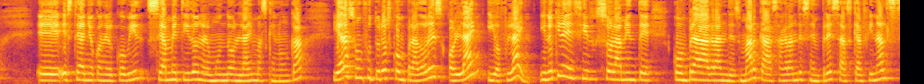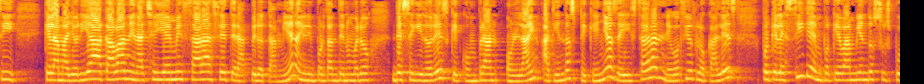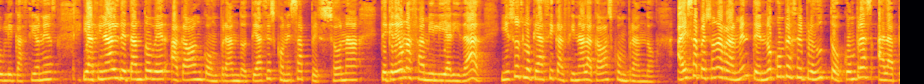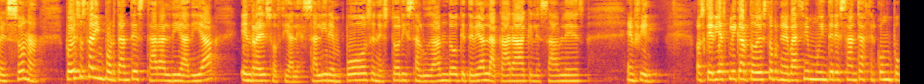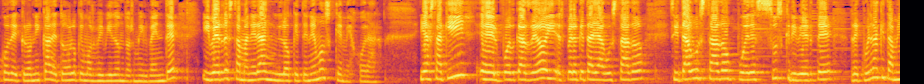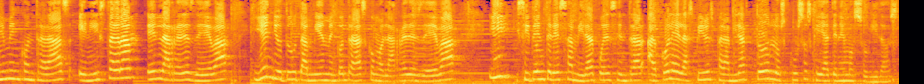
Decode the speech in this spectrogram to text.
eh, este año con el COVID, se han metido en el mundo online más que nunca y ahora son futuros compradores online y offline. Y no quiere decir solamente comprar a grandes marcas, a grandes empresas, que al final sí que la mayoría acaban en H&M, Zara, etcétera, pero también hay un importante número de seguidores que compran online a tiendas pequeñas de Instagram, negocios locales, porque les siguen, porque van viendo sus publicaciones y al final de tanto ver acaban comprando. Te haces con esa persona, te crea una familiaridad y eso es lo que hace que al final acabas comprando. A esa persona realmente no compras el producto, compras a la persona. Por eso es tan importante estar al día a día en redes sociales, salir en post, en stories saludando, que te vean la cara, que les hables, en fin. Os quería explicar todo esto porque me parece muy interesante hacer como un poco de crónica de todo lo que hemos vivido en 2020 y ver de esta manera en lo que tenemos que mejorar. Y hasta aquí el podcast de hoy. Espero que te haya gustado. Si te ha gustado, puedes suscribirte. Recuerda que también me encontrarás en Instagram, en las redes de Eva y en YouTube también me encontrarás como las redes de Eva. Y si te interesa mirar, puedes entrar al Cole de las Pymes para mirar todos los cursos que ya tenemos subidos.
